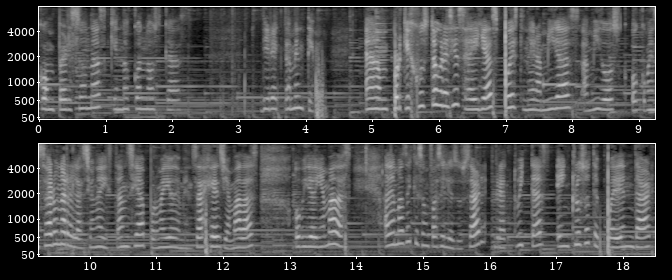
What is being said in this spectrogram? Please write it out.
con personas que no conozcas directamente. porque justo gracias a ellas puedes tener amigas, amigos o comenzar una relación a distancia por medio de mensajes, llamadas o videollamadas. Además de que son fáciles de usar, gratuitas e incluso te pueden dar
